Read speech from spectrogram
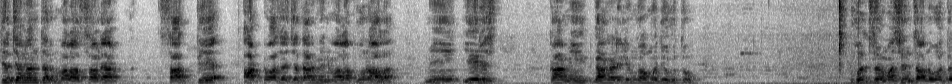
त्याच्यानंतर मला साडेआठ सात ते आठ वाजायच्या दरम्यान मला फोन आला. मी एरेस कामी गांगाडी लिमगावमध्ये होतो. होलचं मशीन चालू होतं.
